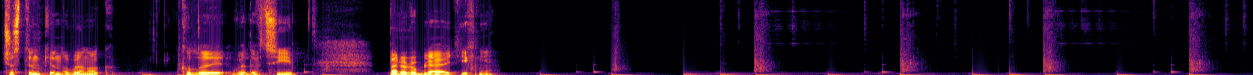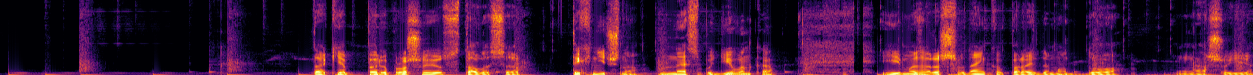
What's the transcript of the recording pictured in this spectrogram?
частинки новинок, коли видавці переробляють їхні. Так, я перепрошую, сталася технічна несподіванка. І ми зараз швиденько перейдемо до нашої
